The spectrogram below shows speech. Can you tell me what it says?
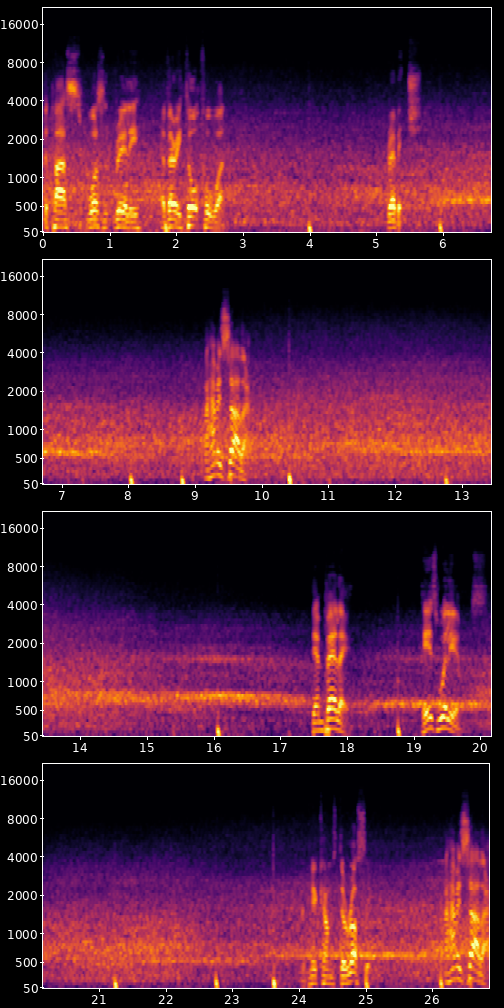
The pass wasn't really a very thoughtful one. Rebic. Mohamed Salah. Dembele. Here's Williams. And here comes De Rossi. Mohamed Salah.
